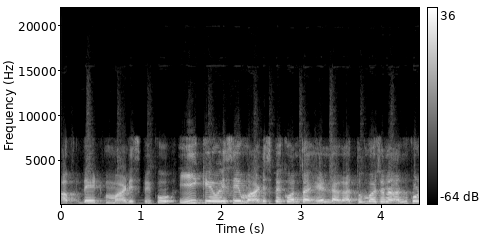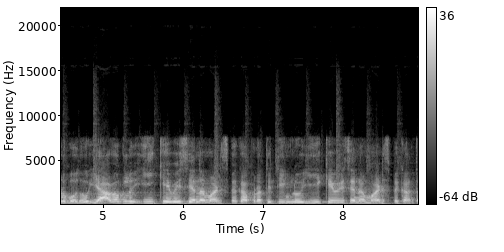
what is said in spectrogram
ಅಪ್ಡೇಟ್ ಮಾಡಿಸ್ಬೇಕು. ಇ ಕೆ ವೈ ಸಿ ಮಾಡಿಸ್ಬೇಕು ಅಂತ ಹೇಳಿದಾಗ ತುಂಬಾ ಜನ ಅನ್ಕೊಳ್ಬಹುದು ಯಾವಾಗ್ಲೂ ಇ ಕೆ ವೈ ಸಿ ಅನ್ನ ಮಾಡಿಸ್ಬೇಕಾ? ಪ್ರತಿ ತಿಂಗಳು ಇ ಕೆ ವೈ ಸಿ ಅನ್ನ ಮಾಡಿಸ್ಬೇಕಂತ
